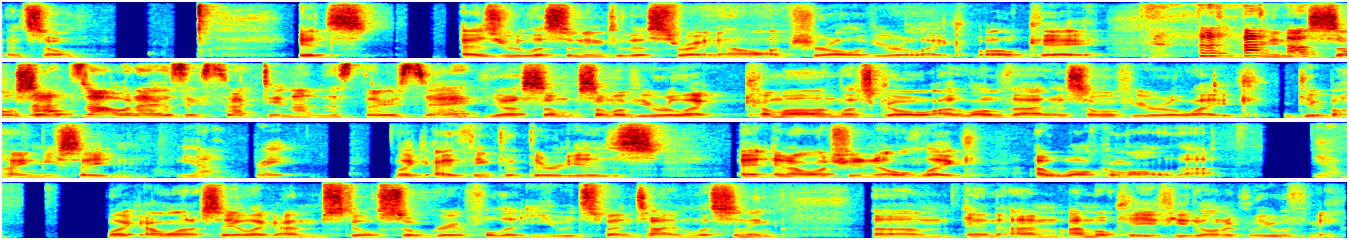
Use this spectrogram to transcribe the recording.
And so it's as you're listening to this right now, I'm sure all of you are like, okay. I mean, so, well, that's not what I was expecting on this Thursday. yeah, some some of you are like, come on, let's go. I love that. And some of you are like, get behind me, Satan. Yeah. Right. Like I think that there is and, and I want you to know, like, I welcome all of that. Yeah. Like I want to say, like, I'm still so grateful that you would spend time listening. Um, and I'm I'm okay if you don't agree with me.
